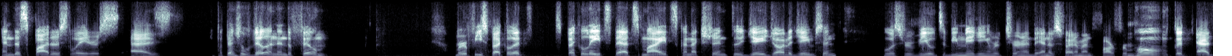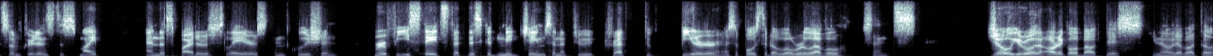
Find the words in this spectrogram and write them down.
and the Spider Slayers as a potential villain in the film. Murphy speculates speculates that Smythe's connection to J. Jonah Jameson, who was revealed to be making a return at the end of Spider-Man Far From Home, could add some credence to Smythe and the Spider Slayer's inclusion. Murphy states that this could make Jameson a true threat to Peter as opposed to the lower level sense. Joe, you wrote an article about this, you know, about the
